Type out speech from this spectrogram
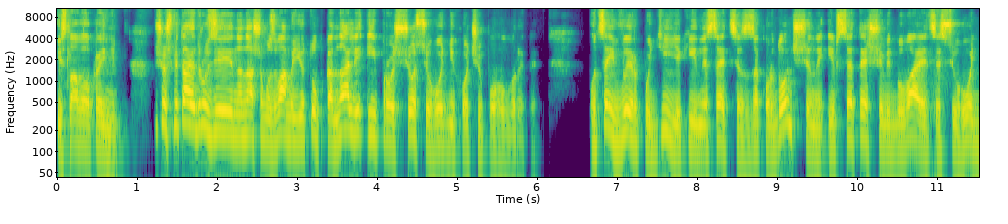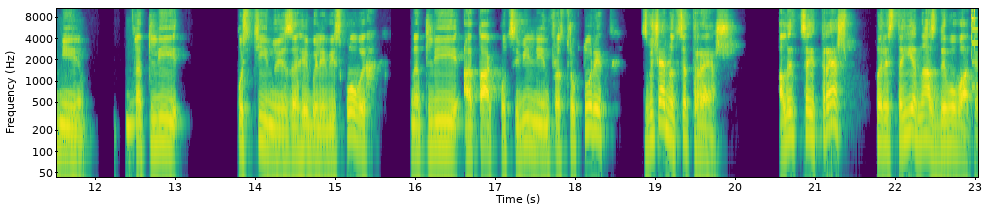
і слава Україні! Ну що ж, вітаю, друзі, на нашому з вами youtube каналі. І про що сьогодні хочу поговорити. Оцей вир подій, який несеться з закордонщини, і все те, що відбувається сьогодні на тлі постійної загибелі військових, на тлі атак по цивільній інфраструктурі, звичайно, це треш. Але цей треш перестає нас дивувати.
